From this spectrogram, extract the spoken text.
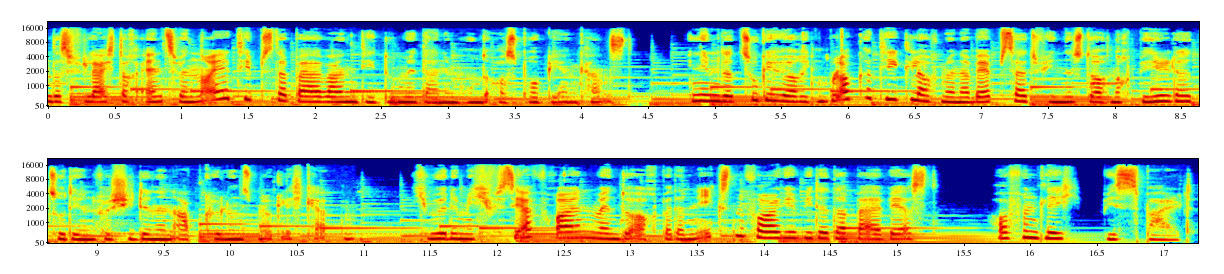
und dass vielleicht auch ein, zwei neue Tipps dabei waren, die du mit deinem Hund ausprobieren kannst. In dem dazugehörigen Blogartikel auf meiner Website findest du auch noch Bilder zu den verschiedenen Abkühlungsmöglichkeiten. Ich würde mich sehr freuen, wenn du auch bei der nächsten Folge wieder dabei wärst. Hoffentlich bis bald.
